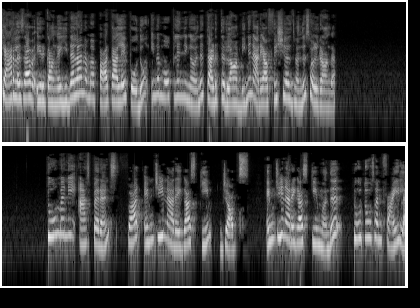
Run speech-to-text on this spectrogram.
கேர்லெஸ்ஸாக இருக்காங்க. இதெல்லாம் நம்ம பார்த்தாலே போதும். இந்த மோப்ளிஞ்சிங்கை வந்து தடுத்துடலாம் அப்படின்னு நிறைய அஃபிஷியல்ஸ் வந்து சொல்கிறாங்க too many aspirants for MG NREGA scheme jobs MG NREGA scheme வந்து டூ தௌசண்ட் ஃபைவ்ல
